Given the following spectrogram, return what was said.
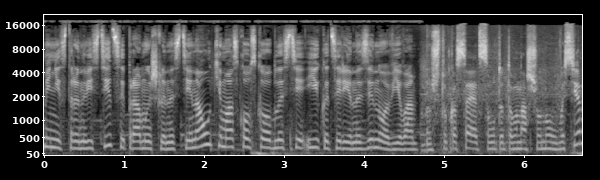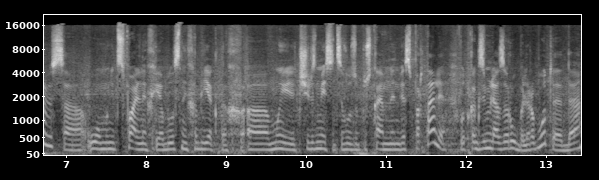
министр инвестиций, промышленности и науки Московской области Екатерина Зиновьева. Что касается вот этого нашего нового сервиса о муниципальных и областных объектах, э, мы через месяц его запускаем на инвестпортале. Вот как «Земля за рубль» работает, да,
